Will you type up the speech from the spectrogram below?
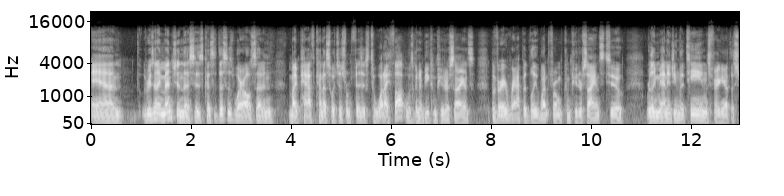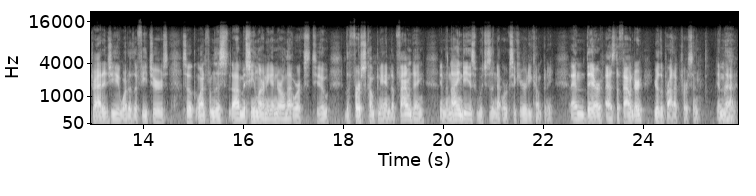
And the reason I mention this is because this is where all of a sudden my path kind of switches from physics to what I thought was going to be computer science, but very rapidly went from computer science to really managing the teams, figuring out the strategy, what are the features. So it went from this uh, machine learning and neural networks to the first company I ended up founding in the 90s, which is a network security company. And there, as the founder, you're the product person in right. that.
